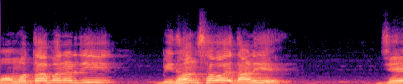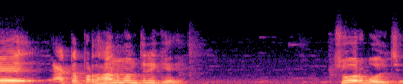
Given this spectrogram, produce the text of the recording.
মমতা ব্যানার্জি বিধানসভায় দাঁড়িয়ে যে একটা প্রধানমন্ত্রীকে চোর বলছে,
